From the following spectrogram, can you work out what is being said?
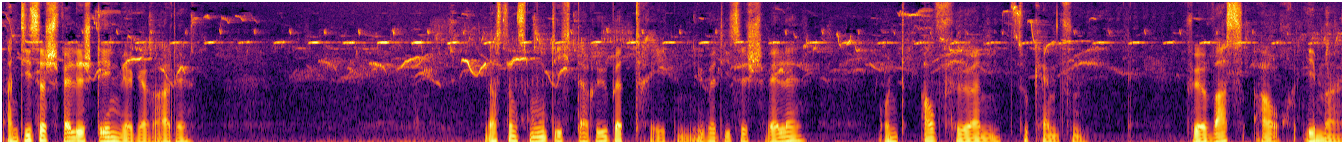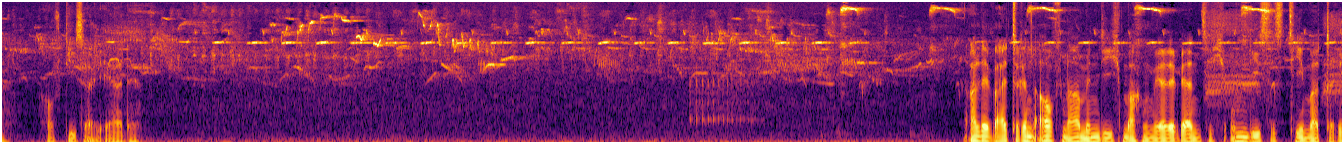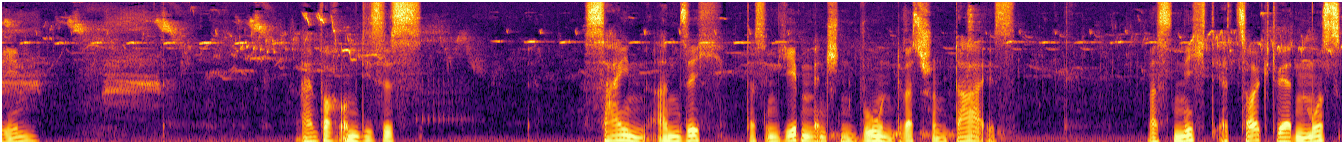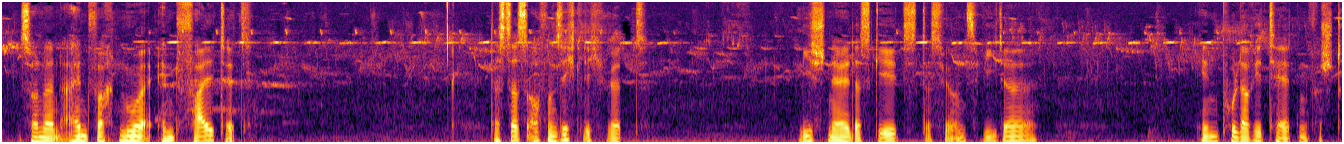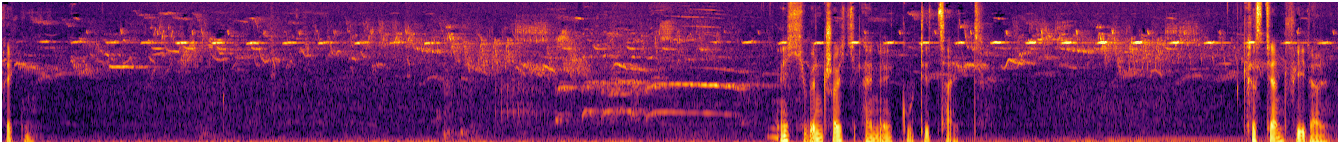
An dieser Schwelle stehen wir gerade. Lasst uns mutig darüber treten, über diese Schwelle und aufhören zu kämpfen für was auch immer auf dieser Erde. Alle weiteren Aufnahmen, die ich machen werde, werden sich um dieses Thema drehen. Einfach um dieses Sein an sich, das in jedem Menschen wohnt, was schon da ist, was nicht erzeugt werden muss, sondern einfach nur entfaltet, dass das offensichtlich wird, wie schnell das geht, dass wir uns wieder in Polaritäten verstricken. Ich wünsche euch eine gute Zeit. Christian Fiedal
